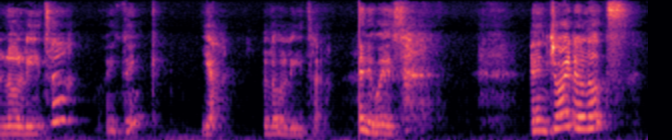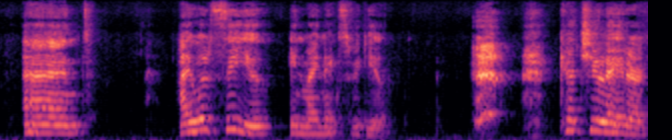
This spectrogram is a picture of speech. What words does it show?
Lolita, I think. Yeah, Lolita. Anyways, enjoy the looks and I will see you in my next video. Catch you later.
